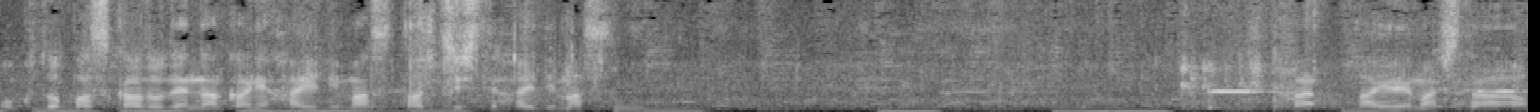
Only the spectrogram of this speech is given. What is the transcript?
オクトパスカードで中に入ります。タッチして入ります。はい入れました。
